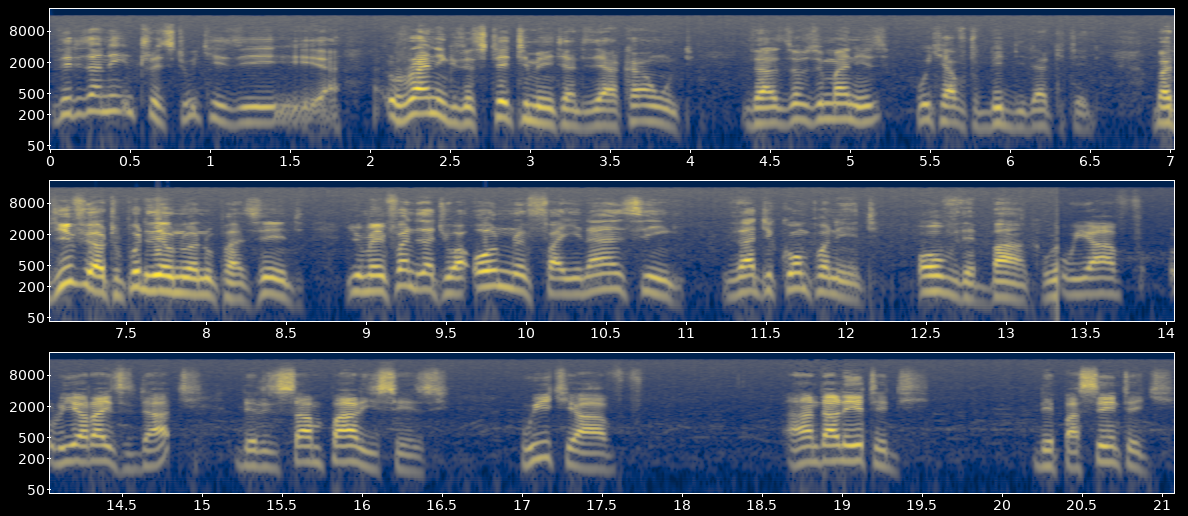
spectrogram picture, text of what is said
there is an interest which is uh, running the statement and the account. There are those monies which have to be deducted. But if you are to put them 1%, you may find that you are only financing that component of the bank. We have realized that there is some parishes which have underrated the percentage.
